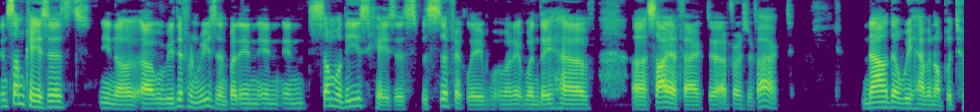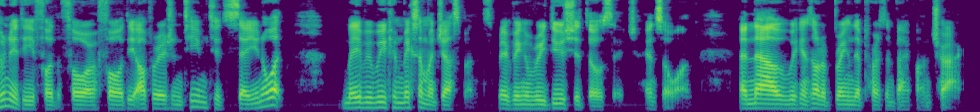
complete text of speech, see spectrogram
In some cases, you know, uh, will be different reason, but in, in, in some of these cases, specifically when it, when they have a side effect, adverse effect, now that we have an opportunity for the, for for the operation team to say, you know what, maybe we can make some adjustments, maybe we can reduce your dosage, and so on, and now we can sort of bring the person back on track,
